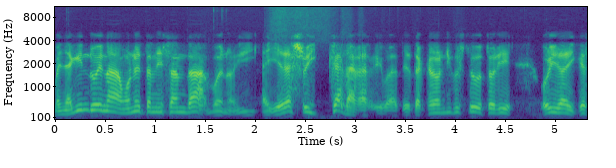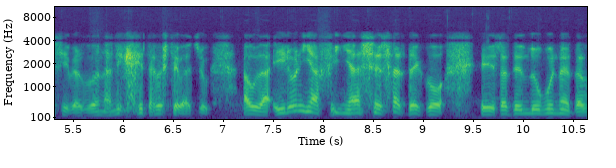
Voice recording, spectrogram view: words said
baina ginduena honetan izan da, bueno, eraso ikaragarri bat, eta karo nik uste dut hori, hori da ikasi berduan, nik eta beste batzuk. Hau da, ironia fina esateko, esaten duguna, eta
